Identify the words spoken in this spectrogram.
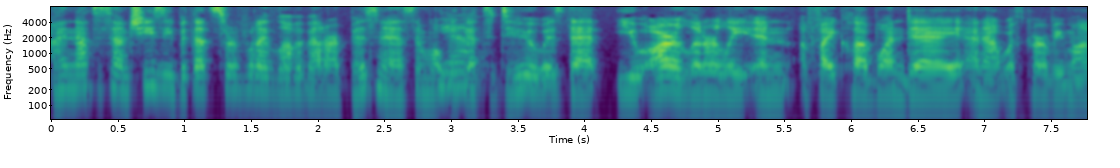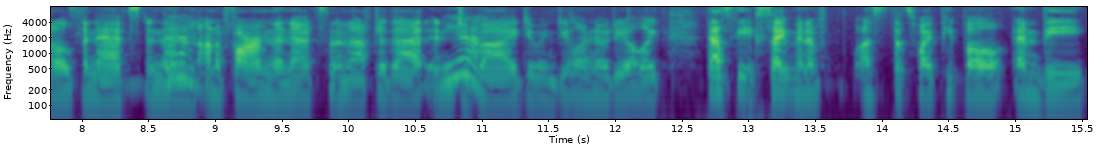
I not to sound cheesy, but that's sort of what I love about our business and what we get to do is that you are literally in a fight club one day and out with curvy models the next, and then Yeah. on a farm the next, and then after that in Yeah. Dubai doing deal or no deal. Like that's the excitement of us. That's why people envy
